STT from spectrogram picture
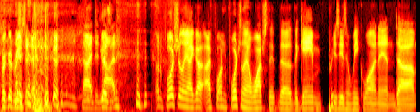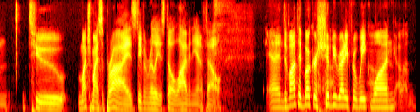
for good reason. no, I did not. unfortunately, I got. I unfortunately I watched the, the, the game preseason week one, and um, to much my surprise, Stevan Ridley is still alive in the NFL. And Devontae Booker oh, should wow. be ready for week oh, one.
